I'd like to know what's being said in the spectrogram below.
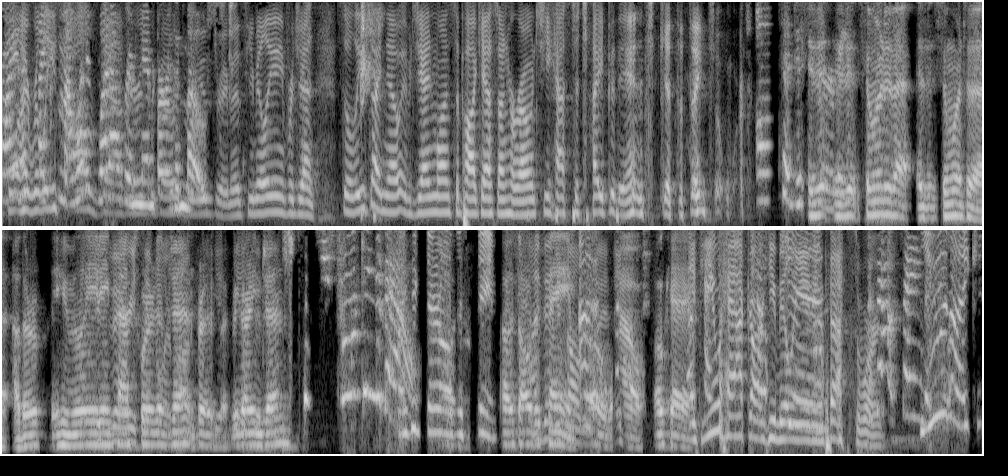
possible. Ryan I is like, released "Hmm, all what I'll remember code the most. Ustream. It's humiliating for Jen. So at least I know if Jen wants to podcast on her own, she has to type it in to get the thing to work. Also Is it disturbing. is it similar to that? Is it similar to that other humiliating password of Jen for- Ye- yes, regarding it Jen? is. That's what she's talking about. I think they're all the same. Oh, it's all I the think it's same. all oh the wow. Okay. If you hack our humiliating password, Without saying You and I can,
